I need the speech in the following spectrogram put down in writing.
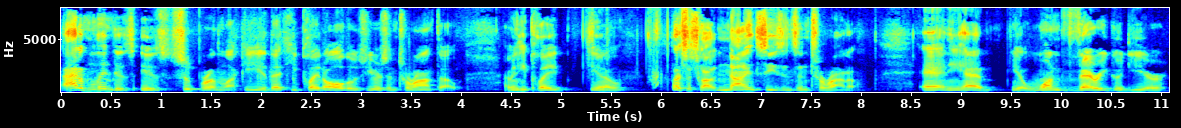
Adam Lind is, is super unlucky that he played all those years in Toronto. I mean, he played, you know, let's just call it nine seasons in Toronto and he had you know one very good year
